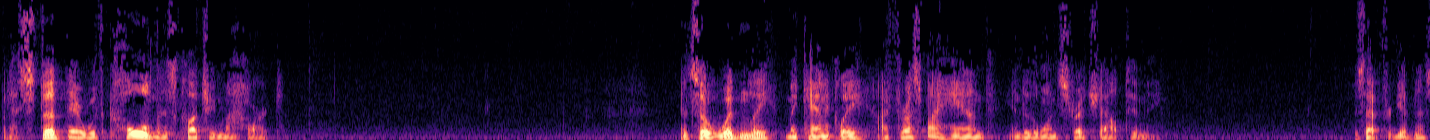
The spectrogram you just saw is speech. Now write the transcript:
But I stood there with coldness clutching my heart. And so woodenly, mechanically, I thrust my hand into the one stretched out to me. Is that forgiveness?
